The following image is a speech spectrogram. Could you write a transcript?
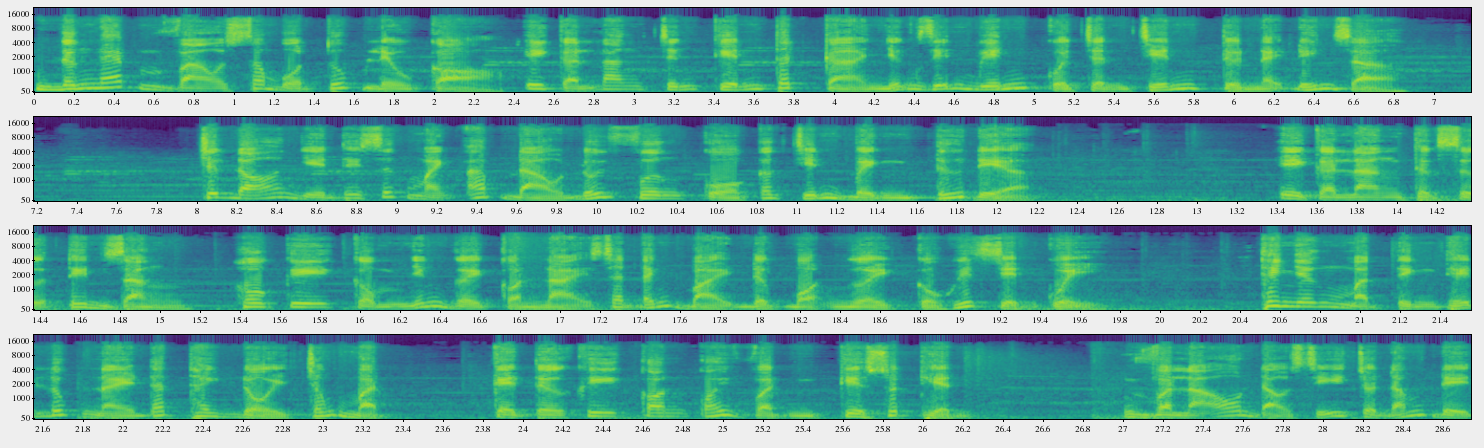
Đứng nép vào sau một túp liều cỏ, Y cả năng chứng kiến tất cả những diễn biến của trận chiến từ nãy đến giờ. Trước đó nhìn thấy sức mạnh áp đảo đối phương của các chiến binh tứ địa. Y cả làng thực sự tin rằng Hô Kỳ cùng những người còn lại sẽ đánh bại được bọn người của huyết diện quỷ. Thế nhưng mà tình thế lúc này đã thay đổi chóng mặt. Kể từ khi con quái vật kia xuất hiện. Và lão đạo sĩ cho đám đệ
